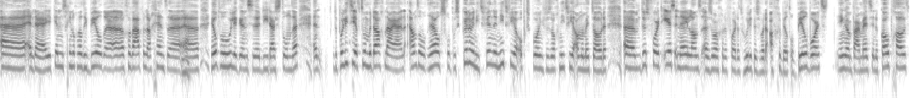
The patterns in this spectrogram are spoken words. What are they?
en nou ja, je kent misschien nog wel die beelden. gewapende agenten, ja. heel veel hooligans die daar stonden. En de politie heeft toen bedacht... nou ja, een aantal railschoppers kunnen we niet vinden. Niet via opsporing verzocht, niet via andere methoden. Um, dus voor het eerst in Nederland zorgen we ervoor dat hooligans worden afgebeeld op billboards. Hingen een paar mensen in de koopgoot.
